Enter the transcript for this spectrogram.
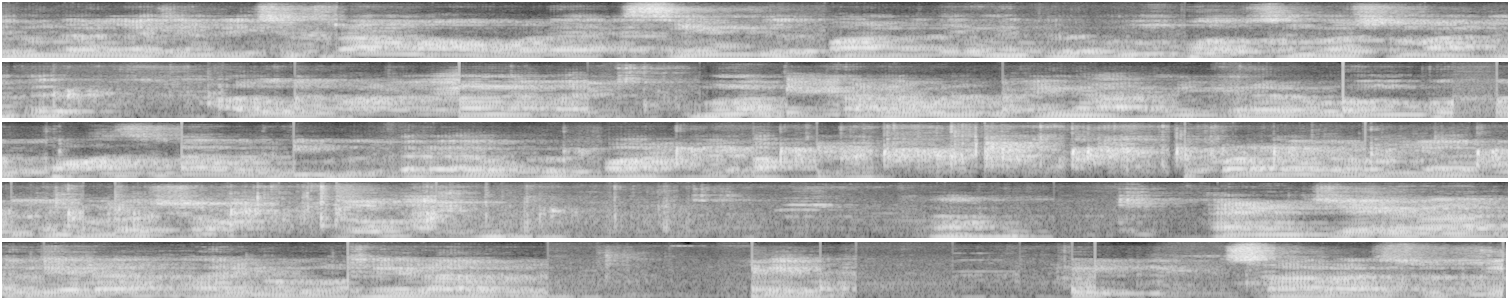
இவங்க லெஜண்டரி சித்ராமாவோட சேர்ந்து பாடினது எனக்கு ரொம்ப சந்தோஷமா இருந்தது. அதுவும் பாடலான உணவை கடவுள் அப்படின்னு ஆரம்பிக்கிற ரொம்ப பாசிட்டிவா ஒரு கொடுக்குற ஒரு பாட்டு. அப்படி. குழந்தைகள் சந்தோஷம். அண்ட் ஜெயரா ஜெயரா அறிமுகம் ஜெயரா அவர்கள் சாரா சுத்தி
